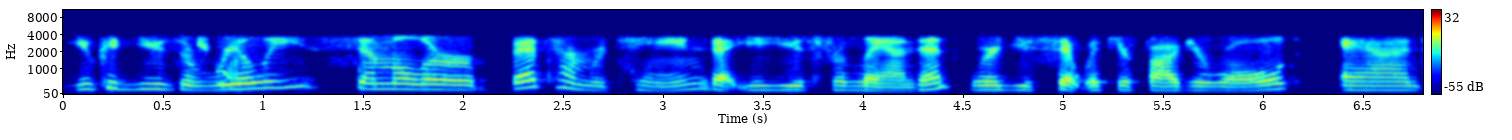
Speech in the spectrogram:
You could use a really similar bedtime routine that you use for Landon, where you sit with your five year old and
